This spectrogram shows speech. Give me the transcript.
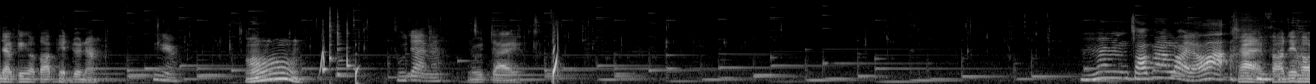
อยากกินกับซอสเผ็ดด้วยนะ เนี่ยอ๋อรู้ใจไหมรู้ใจ อืมมันซอสมันอร่อยแล้วอะ ใช่ ซอสที่เขา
